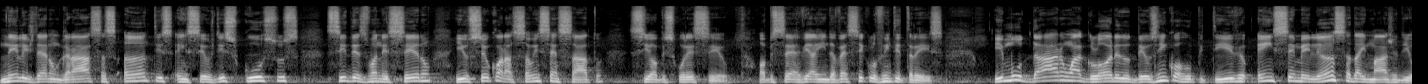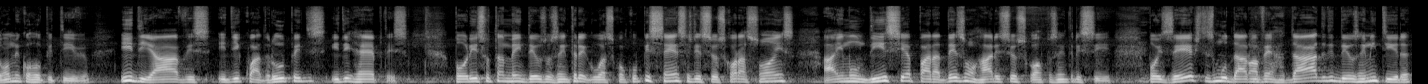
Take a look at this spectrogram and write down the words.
nem lhes deram graças, antes em seus discursos se desvaneceram e o seu coração insensato se obscureceu. Observe ainda, versículo 23 e mudaram a glória do Deus incorruptível em semelhança da imagem de homem corruptível, e de aves, e de quadrúpedes, e de répteis. Por isso também Deus os entregou às concupiscências de seus corações, à imundícia, para desonrarem seus corpos entre si. Pois estes mudaram a verdade de Deus em mentira,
